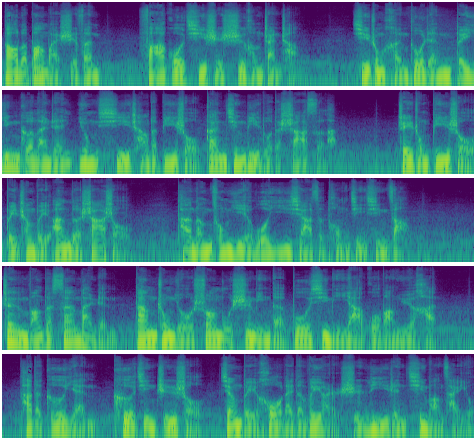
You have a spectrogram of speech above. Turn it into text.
到了傍晚时分，法国骑士失衡战场，其中很多人被英格兰人用细长的匕首干净利落地杀死了。这种匕首被称为安乐杀手，它能从腋窝一下子捅进心脏。阵亡的三万人当中有双目失明的波西米亚国王约翰。他的格言“恪尽职守”将被后来的威尔士历任亲王采用。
